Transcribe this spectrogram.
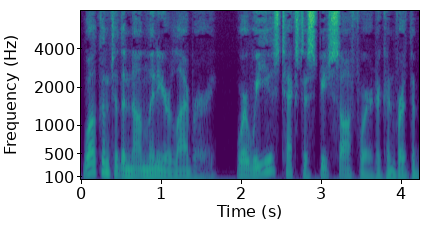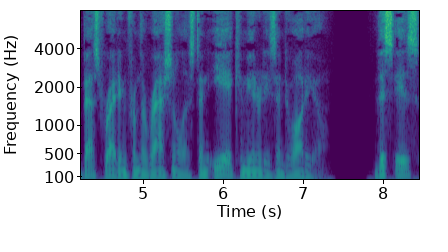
Welcome to the Nonlinear Library, where we use text to speech software to convert the best writing from the rationalist and EA communities into audio. This is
